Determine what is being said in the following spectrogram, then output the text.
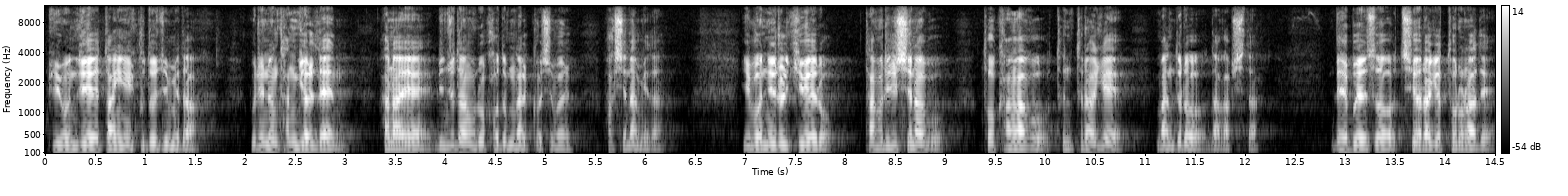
비온 뒤에 땅이 굳어집니다. 우리는 단결된 하나의 민주당으로 거듭날 것임을 확신합니다. 이번 일을 기회로 당을 일신하고 더 강하고 튼튼하게 만들어 나갑시다. 내부에서 치열하게 토론하되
